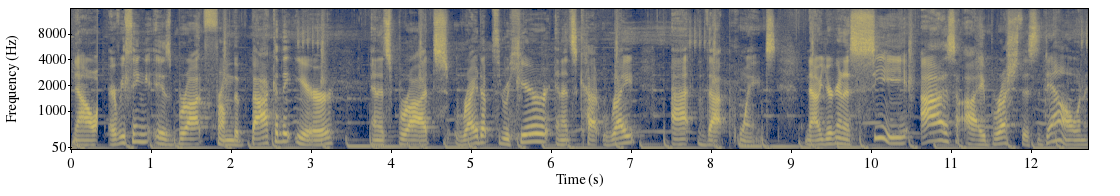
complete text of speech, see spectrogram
Now, everything is brought from the back of the ear and it's brought right up through here and it's cut right at that point. Now you're gonna see as I brush this down,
